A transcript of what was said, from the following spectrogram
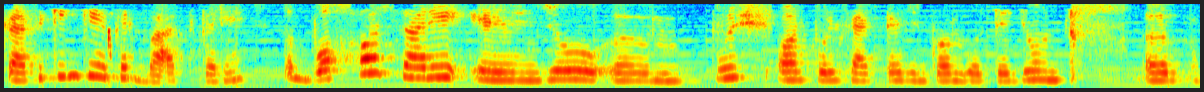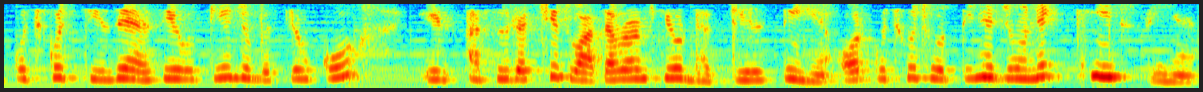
ट्रैफिकिंग की अगर बात करें तो बहुत सारे जो पुश और पुल फैक्टर जिनको हम बोलते हैं, जो कुछ कुछ चीज़ें ऐसी होती हैं, जो बच्चों को असुरक्षित वातावरण की ओर ढकेलती हैं और कुछ कुछ होती हैं जो उन्हें खींचती हैं।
